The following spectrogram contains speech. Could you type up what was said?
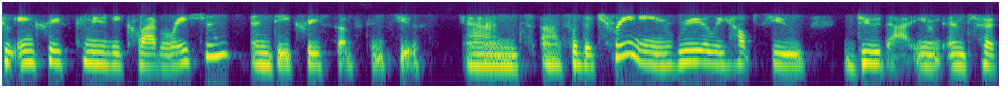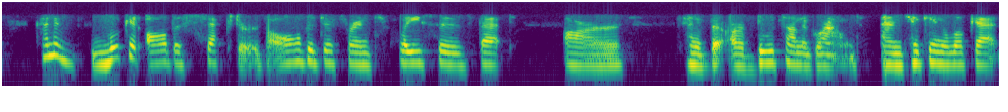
to increase community collaboration and decrease substance use. And uh, so the training really helps you do that you know, and to kind of look at all the sectors, all the different places that are kind of our boots on the ground and taking a look at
